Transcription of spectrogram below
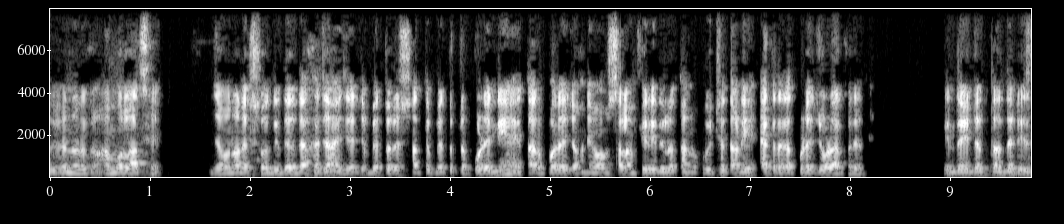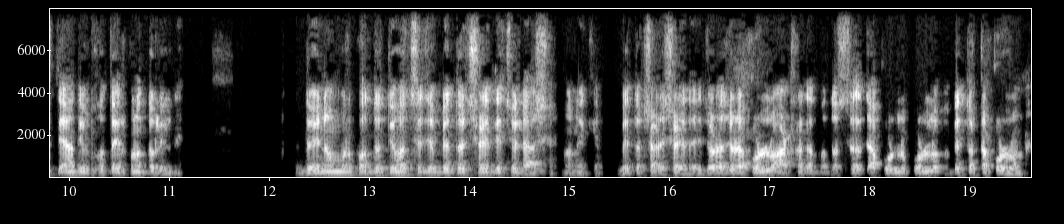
বিভিন্ন রকম আমল আছে। যেমন অনেক সৌদিদের দেখা যায় যে বেতরের সাথে বেতরটা পড়ে নিয়ে তারপরে যখন ইমাম সালাম ফিরিয়ে দিল, তখন উঠে দাঁড়িয়ে এক রাখাত পড়ে জোড়া করে দেয়। কিন্তু এটা তাদের ইস্তেহাদি হতো এর কোনো দলিল নেই। দুই নম্বর পদ্ধতি হচ্ছে যে বেতর ছেড়ে দিয়ে চলে আসে অনেকে। বেতর ছেড়ে ছেড়ে দেয়। জোড়া জোড়া পড়ল, আট রাখাত বা দশ যা পড়ল পড়ল বেতরটা পড়ল না।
